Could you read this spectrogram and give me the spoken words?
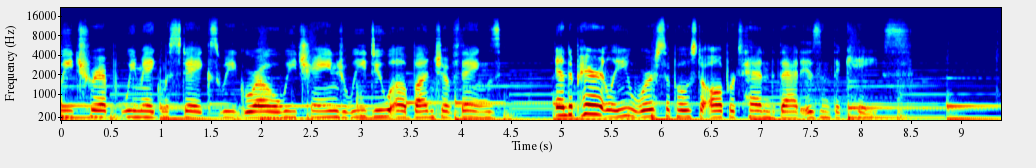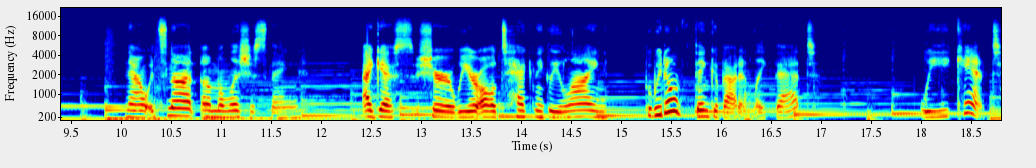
We trip, we make mistakes, we grow, we change, we do a bunch of things. And apparently, we're supposed to all pretend that isn't the case. Now, it's not a malicious thing. I guess, sure, we are all technically lying, but we don't think about it like that. We can't.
